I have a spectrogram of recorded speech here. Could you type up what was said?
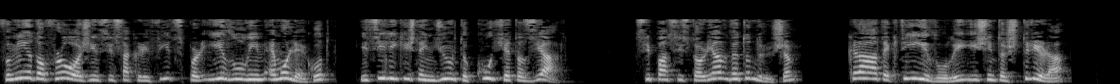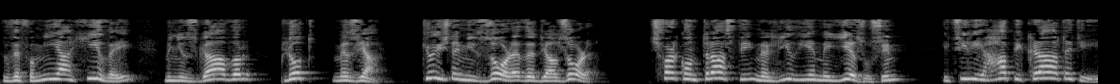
Fëmijët ofroheshin si sakrificë për idhullin e Molekut, i cili kishte ngjyrë të kuqe të zjarrtë. Sipas historianëve të ndryshëm, krahët e këtij idhulli ishin të shtrira dhe fëmija hidhej në një zgavër plot me zjarr. Kjo ishte mizore dhe djallëzore. Çfarë kontrasti në lidhje me Jezusin, i cili hapi krahët e tij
